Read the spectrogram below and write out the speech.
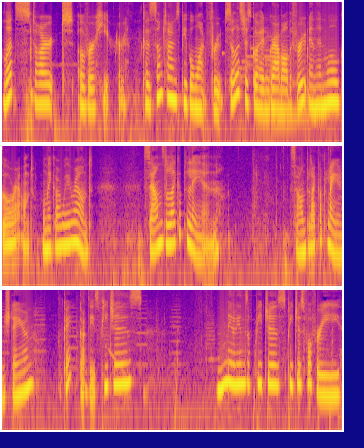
let's start over here because sometimes people want fruit. So let's just go ahead and grab all the fruit and then we'll go around. We'll make our way around. Sounds like a plan. Sounds like a plan, Stan. Okay, got these peaches. Millions of peaches, peaches for free.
